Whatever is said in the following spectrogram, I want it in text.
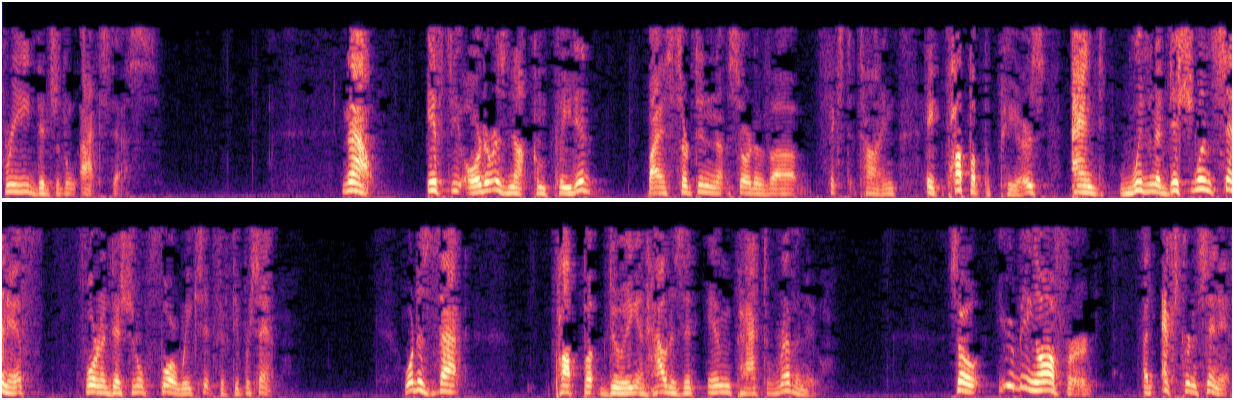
free digital access. Now, if the order is not completed by a certain sort of uh, fixed time, a pop-up appears and with an additional incentive for an additional four weeks at 50%. What is that pop-up doing and how does it impact revenue? So you're being offered an extra incentive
